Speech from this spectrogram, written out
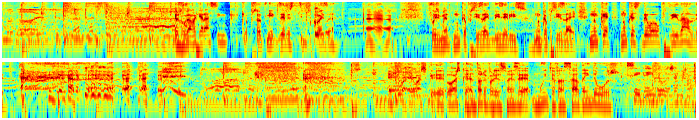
uma noite para passar. Eu julgava que era assim que, que a pessoa tinha que dizer este tipo de coisa. Uh, felizmente nunca precisei de dizer isso. Nunca precisei. Nunca, nunca se deu a oportunidade. É que eu, eu acho que, eu acho que António Variações é muito avançado ainda hoje. Sim, ainda hoje, é verdade.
